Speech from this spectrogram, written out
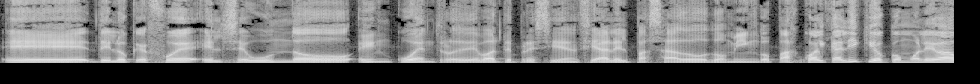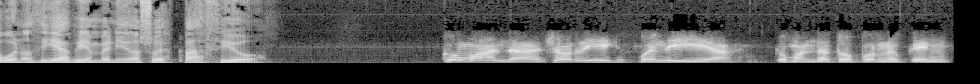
eh, de lo que fue el segundo encuentro de debate presidencial el pasado domingo. Pascual Caliquio, ¿cómo le va? Buenos días, bienvenido a su espacio. ¿Cómo anda, Jordi? Buen día. ¿Cómo anda todo por Neuquén?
